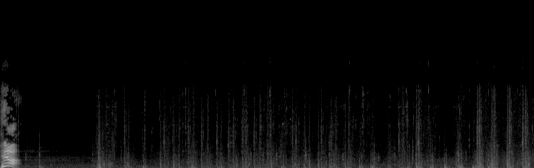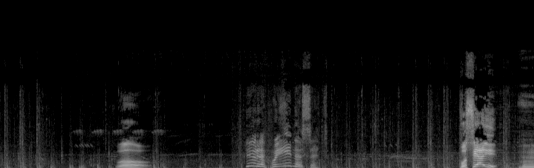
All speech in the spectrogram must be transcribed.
Uou! Você aí! Hum,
